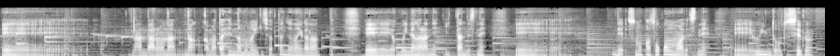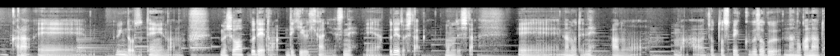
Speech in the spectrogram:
えーなんだろうな、なんかまた変なもの入れちゃったんじゃないかなって、え思いながらね、言ったんですね。えで、そのパソコンはですね、え Windows 7から、えー、Windows 10へのあの無償アップデートができる期間にですね、えー、アップデートしたものでした。えー、なのでね、あのまあ、ちょっとスペック不足なのかなと、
